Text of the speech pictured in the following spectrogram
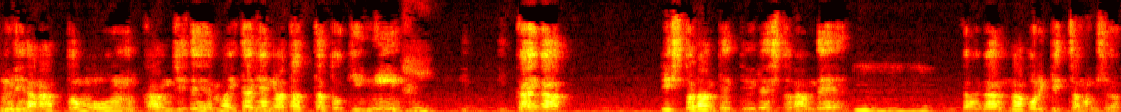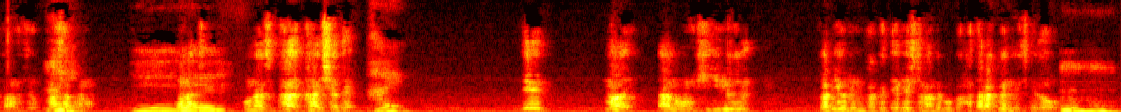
無理だなと思う感じで、まあイタリアに渡った時に、はい。1階がリストランテっていうレストランで、うんうん1階がナポリピッツァの店だったんですよ、まさかの。うん。へえ。同じ。同じ会会社で。はい。で、まあ、あの、昼から夜にかけてレストランで僕働くんですけど、うんうん。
